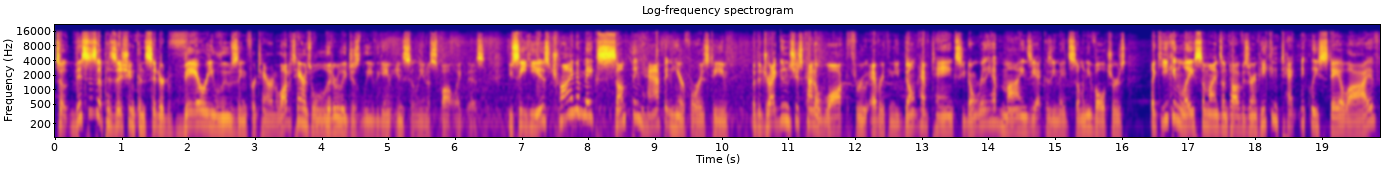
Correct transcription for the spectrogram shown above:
So this is a position considered very losing for Terran. A lot of Terrans will literally just leave the game instantly in a spot like this. You see, he is trying to make something happen here for his team, but the Dragoons just kind of walk through everything. You don't have tanks. You don't really have mines yet because he made so many vultures. Like, he can lay some mines on top of his ramp. He can technically stay alive.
